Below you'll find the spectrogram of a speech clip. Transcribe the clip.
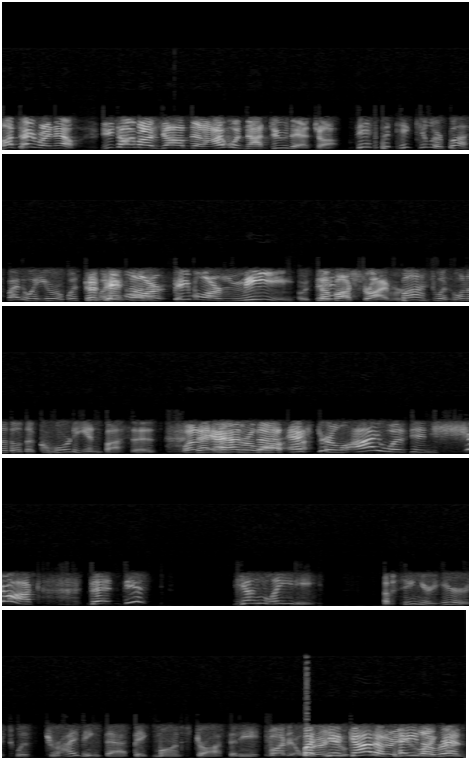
I'll tell you right now. You talk about a job that I would not do that job. This particular bus. By the way, you were with me Because when people are people are mean oh, to This bus drivers. bus was one of those accordion buses of that the has extra the extra. I was in shock that this young lady of senior years was driving that big monstrosity. But, But what you you gotta pay you, the like, rent.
